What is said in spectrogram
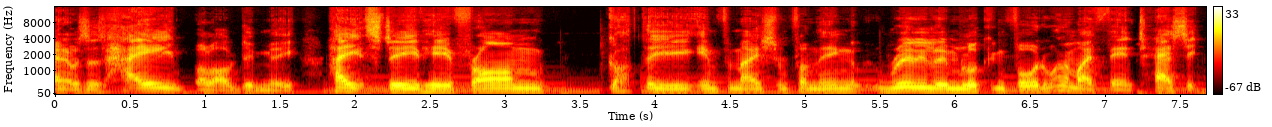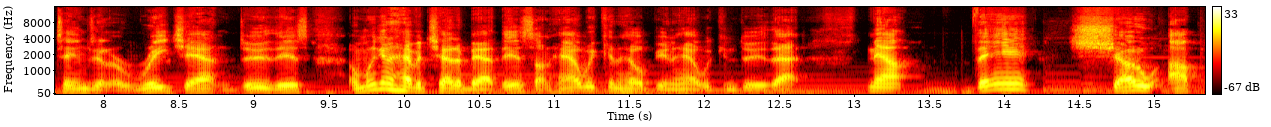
and it was as, hey, well, I'll do me. Hey, it's Steve here from got the information from the really am looking forward. One of my fantastic teams going to reach out and do this, and we're going to have a chat about this on how we can help you and how we can do that. Now, their show up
